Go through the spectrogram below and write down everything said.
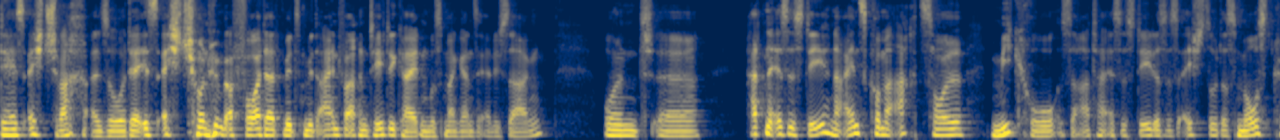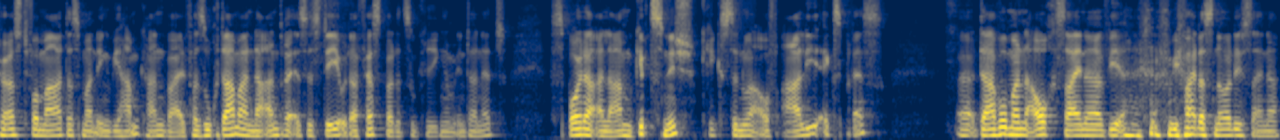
der ist echt schwach. Also der ist echt schon überfordert mit, mit einfachen Tätigkeiten, muss man ganz ehrlich sagen. Und äh, hat eine SSD, eine 1,8 Zoll Micro SATA SSD. Das ist echt so das most cursed Format, das man irgendwie haben kann, weil versuch da mal eine andere SSD oder Festplatte zu kriegen im Internet. Spoiler-Alarm gibt's nicht, kriegst du nur auf AliExpress. Äh, da, wo man auch seine, wie, wie war das neulich, seine,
